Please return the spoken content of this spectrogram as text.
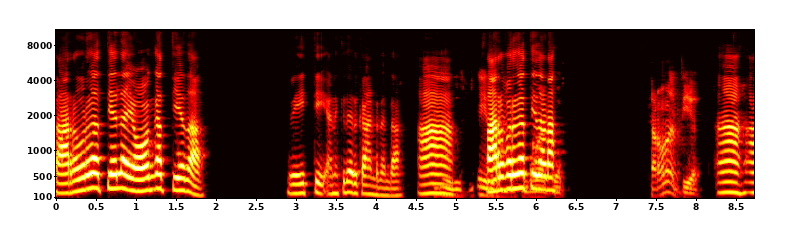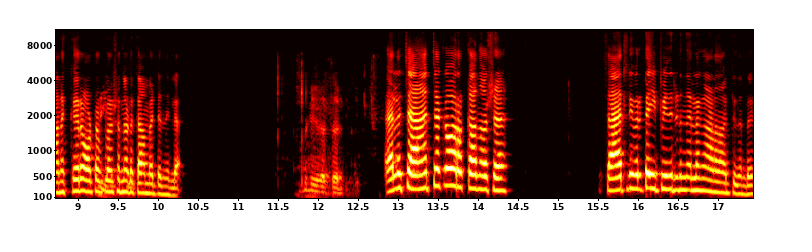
സർവർ കത്തിയല്ല യോൻ കത്തിയതാ. വെയിറ്റ് എനിക്കിത് എടുക്കാണ്ടുണ്ടാ ആ സർവർ കത്തിയതാടാ. ആ അനക്ക് ഓട്ടോ ഫ്ലഷ് ഒന്നും എടുക്കാൻ പറ്റുന്നില്ല. അല്ല ചാറ്റ് ഒക്കെ വർക്കാന്ന് പക്ഷെ. ചാറ്റിൽ ഇവർ ടൈപ്പ് ചെയ്തിട്ടുണ്ടെല്ലാം കാണാൻ പറ്റുന്നുണ്ട്.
